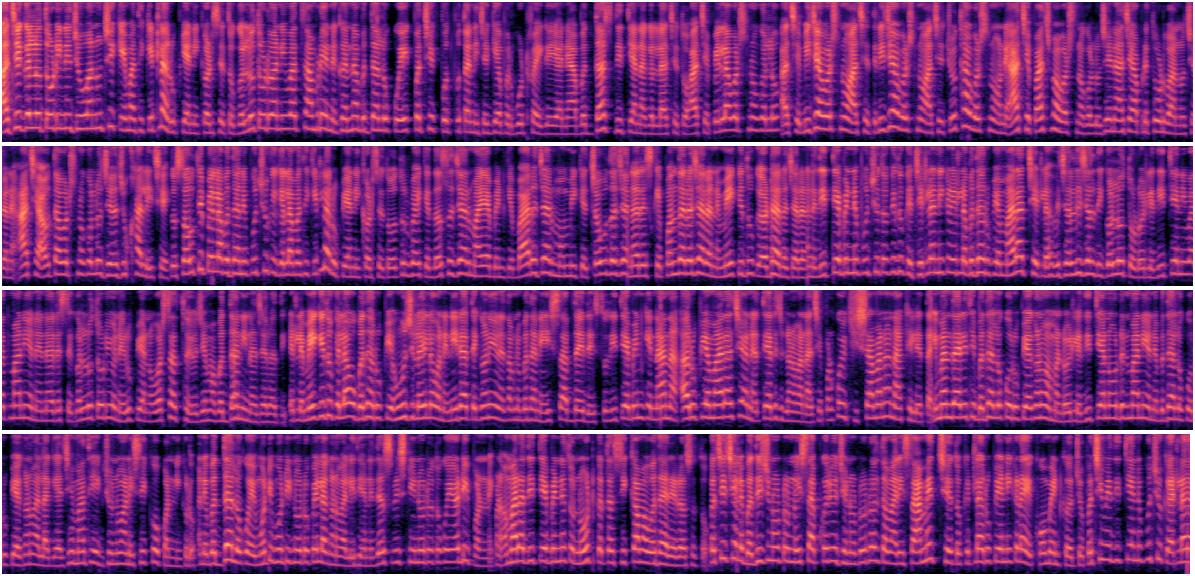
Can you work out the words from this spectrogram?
આજે ગલ્લો તોડીને જોવાનું છે કે એમાંથી કેટલા રૂપિયા નીકળશે? તો ગલ્લો તોડવાની વાત સાંભળે અને ઘરના બધા લોકો એક પછી એક પોતપોતાની જગ્યા પર ગોઠવાઈ ગયા અને આ બધા જ દિત્યાના ગલ્લા છે. તો આ છે પહેલા વર્ષનો ગલ્લો, આ છે બીજા વર્ષનો, આ છે ત્રીજા વર્ષનો, આ છે ચોથા વર્ષનો અને આ છે પાંચમા વર્ષનો ગલ્લો, જેને આજે આપણે તોડવાનો છે. અને આ છે આવતા વર્ષનો ગલ્લો જે હજુ ખાલી છે. તો સૌથી પહેલા બધાને પૂછ્યું કે ગલ્લામાંથી કેટલા રૂપિયા નીકળશે? તો અતુલભાઈ કે દસ હજાર, માયાબેન કે બાર હજાર, મમ્મી કે ચૌદ હજાર, નરેશ કે પંદર હજાર અને મેં કીધું કે અઢાર હજાર. અને દિત્યાબેનને પૂછ્યું તો કીધું કે જેટલા નીકળે એટલા બધા રૂપિયા મારા જ છે. એટલે હવે જલ્દી જલ્દી ગલ્લો તોડો. એટલે દિત્યાની વાત માની અને નરેશે ગલ્લો તોડ્યો અને રૂપિયાનો વરસાદ થયો, જેમાં બધાની નજર હતી. એટલે મેં કીધું કે લાવો બધા રૂપિયા હું જ લઈ લઉં અને નિરાતે ગણી અને તમને બધાને હિસાબ દઈ દઈશ. તો દિત્યાબેન કે, ના ના, આ રૂપિયા મારા છે અને અત્યારે જ ગણવાના છે, પણ કોઈ ખિસ્સામાં ના નાખી લેતા. ઈમાનદારીથી બધા લોકો રૂપિયા ગણવા માંડો, એટલે દિત્યાનો ઓર્ડર માની અને બધા લોકો રૂપિયા ગણવા લાગ્યા, જેમાંથી એક જૂનવાણી સિક્કો પણ નીકળ્યો. અને બધા લોકોએ મોટી મોટી નોટો પહેલા ગણવા લીધી અને દસ વીસની નોટો તો કોઈ અડી પણ નહીં. પણ અમારા દિત્યાબેનને તો નોટ કરતા સિક્કામાં વધારે રસ હતો. પછી છેલ્લે બધી જ નોટોનો હિસાબ કર્યો, જેનો ટોટલ તમારી સામે જ છે, તો કેટલા રૂપિયા નીકળ્યા એ કોમેન્ટ કરજો. પછી મેં દિત્યાને પૂછ્યું કે આટલા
